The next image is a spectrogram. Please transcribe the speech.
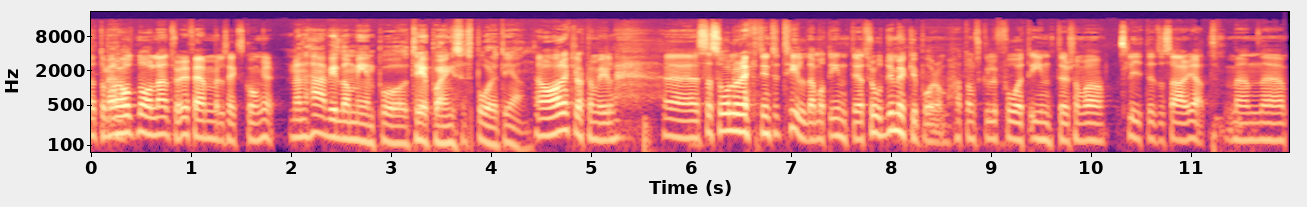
Så att de Men- har hållit nollan, tror jag det är fem eller sex gånger. Men här vill de in på trepoängsspåret igen. Ja, det är klart de vill. Eh, Sassuolo räckte inte till där mot Inter. Jag trodde ju mycket på dem, att de skulle få ett Inter som var slitet och sargat. Men eh,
